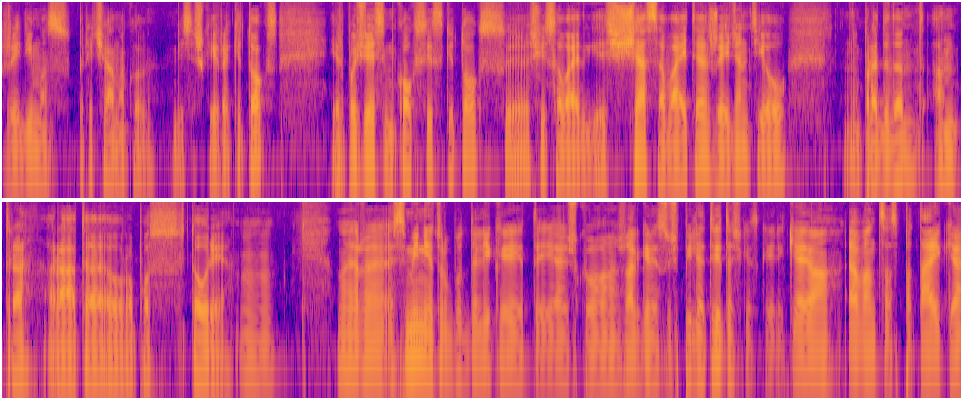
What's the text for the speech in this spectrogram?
žaidimas prie Čianoko visiškai yra kitoks. Ir pažiūrėsim, koks jis kitoks e, šį savaitę, šią savaitę žaidžiant jau pradedant antrą ratą Europos taurėje. Mhm. Na ir esminiai turbūt dalykai, tai aišku, Žalgeris užpylė tritaškis, kai reikėjo, Evansas pataikė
